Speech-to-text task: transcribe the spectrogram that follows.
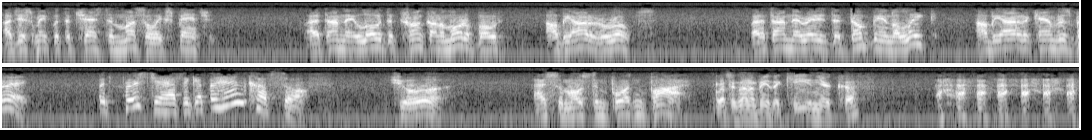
I'll just make with the chest and muscle expansion. By the time they load the trunk on a motorboat, I'll be out of the ropes. By the time they're ready to dump me in the lake, I'll be out of the canvas bag. But first you have to get the handcuffs off. Sure. That's the most important part. What's it going to be? The key in your cuff?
